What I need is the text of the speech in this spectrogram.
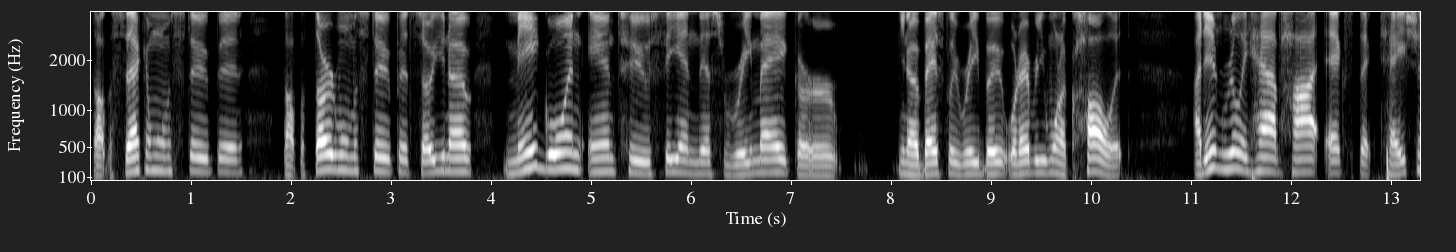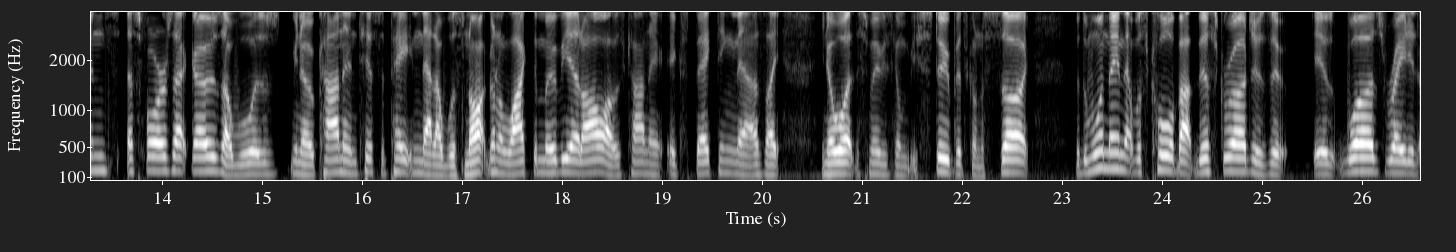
thought the second one was stupid, thought the third one was stupid. So, you know, me going into seeing this remake or, you know, basically reboot, whatever you want to call it, I didn't really have high expectations as far as that goes. I was, you know, kind of anticipating that I was not going to like the movie at all. I was kind of expecting that I was like, you know what, this movie's going to be stupid, it's going to suck. But the one thing that was cool about this Grudge is it it was rated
